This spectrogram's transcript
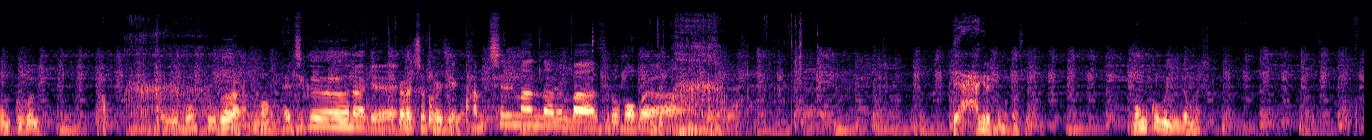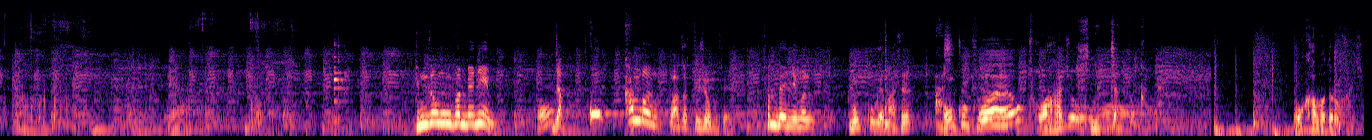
크, 몽국은 이 몸국은 아, 뭐. 배지근하게 그렇죠, 좀 이렇게 배지근. 감칠맛 나는 맛으로 먹어야 야 이렇게 먹어줘요. 몽국은 이런 맛이다. 김성웅 선배님, 어? 진짜 꼭 한번 와서 드셔보세요. 선배님은 몽국의 맛을 아시죠? 몸국 좋아해요? 좋아하죠 진짜 똑같아요. 꼭 가보도록 하죠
